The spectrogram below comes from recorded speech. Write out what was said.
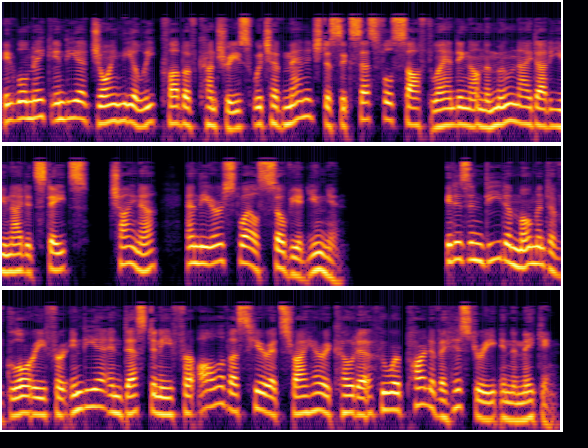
it will make India join the elite club of countries which have managed a successful soft landing on the moon. United States, China, and the erstwhile Soviet Union. It is indeed a moment of glory for India and destiny for all of us here at Sriharikota who were part of a history in the making.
